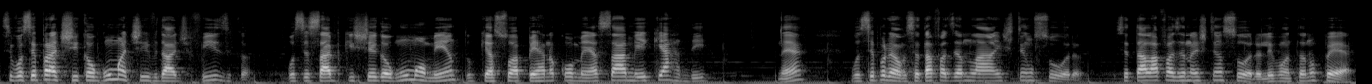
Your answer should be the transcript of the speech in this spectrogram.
se você pratica alguma atividade física, você sabe que chega algum momento que a sua perna começa a meio que arder, né? Você, por exemplo, você está fazendo lá a extensora. Você está lá fazendo a extensora, levantando o pé.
